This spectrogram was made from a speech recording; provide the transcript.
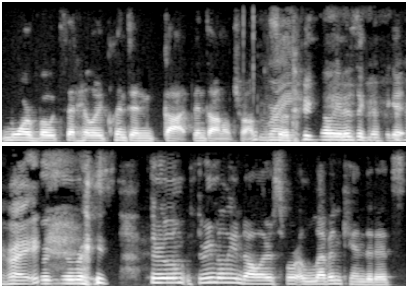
more votes that Hillary Clinton got than Donald Trump. Right. So three million is significant. right. We're going to raise three three million dollars for eleven candidates,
